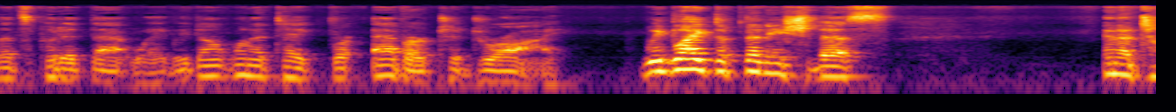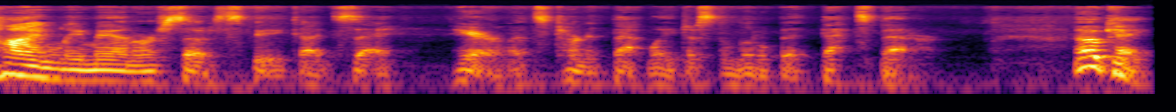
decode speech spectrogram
Let's put it that way. We don't want to take forever to dry. We'd like to finish this in a timely manner, so to speak, I'd say. Here, let's turn it that way just a little bit. That's better. Okay,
